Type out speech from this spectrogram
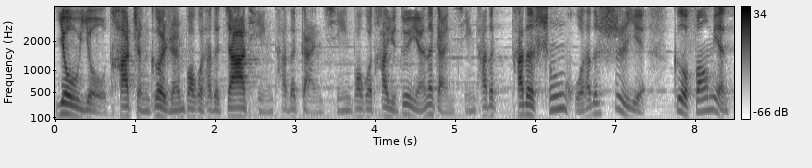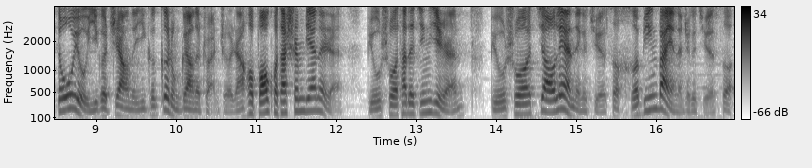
又有他整个人，包括他的家庭、他的感情，包括他与队员的感情，他的他的生活、他的事业各方面都有一个这样的一个各种各样的转折，然后包括他身边的人。比如说他的经纪人，比如说教练那个角色，何冰扮演的这个角色，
